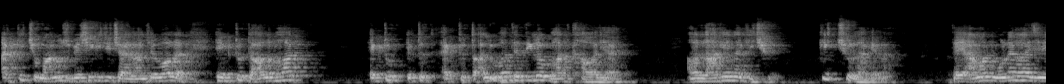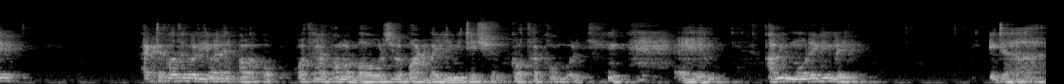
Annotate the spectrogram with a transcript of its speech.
আর কিছু মানুষ বেশি কিছু চায় না, যে বলে, একটু ডাল ভাত, একটু একটু একটু আলু ভাতে দিলেও ভাত খাওয়া যায়। আমার লাগে না কিছু, কিচ্ছু লাগে না। তাই আমার মনে হয় যে, একটা কথা বলি মানে আমার কথা আমার বাবা বলেছিল বাট বাই লিমিটেশন কথা কম বলি। আমি মরে গেলে এটা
